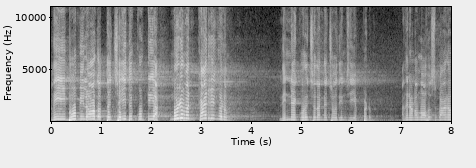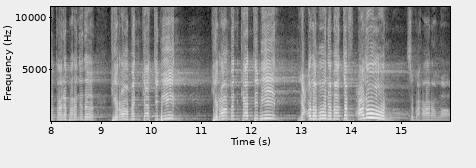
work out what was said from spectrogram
നീ ഭൂമി ലോകത്ത് ചെയ്തു കൂട്ടിയ മുഴുവൻ കാര്യങ്ങളും നിന്നെ കുറിച്ച് തന്നെ ചോദ്യം ചെയ്യപ്പെടും. അതിനാണ് അള്ളാഹു സുബാനോ താല പറഞ്ഞത് കിറാമൻ കാത്തിബീൻ കിറാമൻ കാത്തിബീൻ യഅലമൂന മാ തഫ്അലൂൻ. സുബ്ഹാനല്ലാഹ്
